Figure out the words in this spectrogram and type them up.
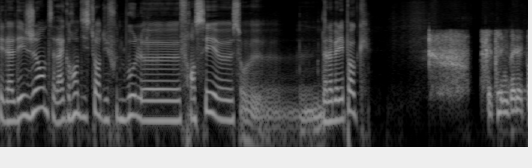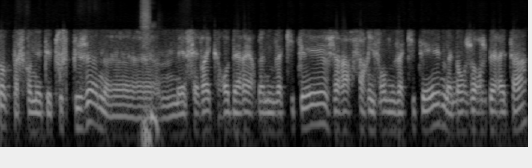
la légende, c'est la grande histoire du football français de la belle époque. C'était une belle époque parce qu'on était tous plus jeunes. Euh, mais c'est vrai que Robert Herba nous a quittés, Gérard Farison nous a quittés, maintenant Georges Beretta.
